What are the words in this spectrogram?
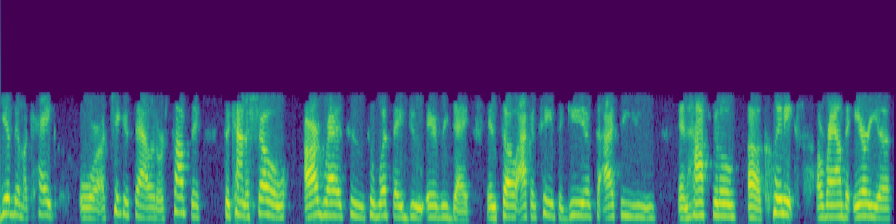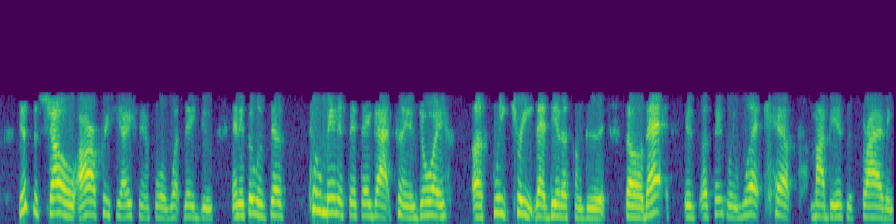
give them a cake or a chicken salad or something to kind of show our gratitude to what they do every day. And so I continue to give to ICUs and hospitals, uh, clinics around the area just to show our appreciation for what they do. And if it was just two minutes that they got to enjoy a sweet treat that did us some good. So that is essentially what kept my business thriving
